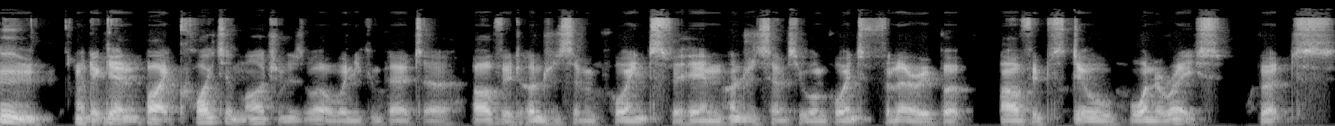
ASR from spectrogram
Mm. And again, by quite a margin as well, when you compare to Arvid, 107 points for him, 171 points for Valerio, but Arvid still won a race but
